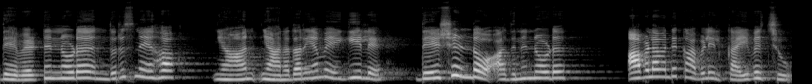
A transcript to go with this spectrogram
ദേവേട്ടൻ എന്നോട് എന്തൊരു സ്നേഹ? ഞാൻ ഞാനതറിയാൻ വൈകിയില്ലേ? ദേഷ്യമുണ്ടോ അതിനെന്നോട്? അവൾ അവന്റെ കവിളിൽ കൈവച്ചു.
